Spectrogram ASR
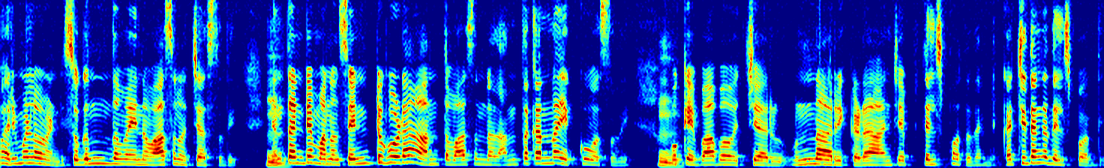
పరిమళం అండి సుగంధమైన వాసన వచ్చేస్తుంది. ఎంతంటే మనం సెంట్ కూడా అంత వాసన రాదు అంతకన్నా ఎక్కువ వస్తుంది. ఓకే బాబా వచ్చారు ఉన్నారు ఇక్కడ అని చెప్పి తెలిసిపోతుందండి ఖచ్చితంగా తెలిసిపోద్ది.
